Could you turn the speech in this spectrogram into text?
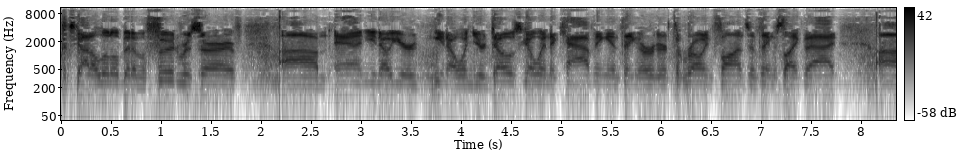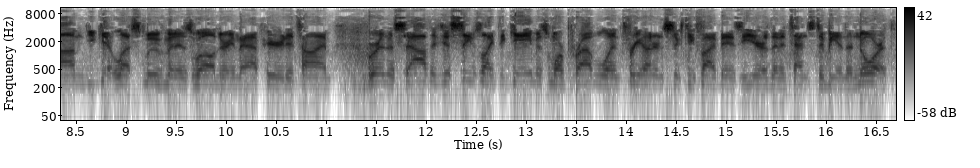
It's got a little bit of a food reserve, um, and you know, you're, you know, when your does go into calving and thing or, or throwing fawns and things like that, um, you get less movement as well during that period of time. Where in the south, it just seems like the game is more prevalent 365 days a year than it tends to be in the north.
